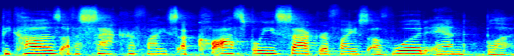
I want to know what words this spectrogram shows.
Because of a sacrifice, a costly sacrifice of wood and blood.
